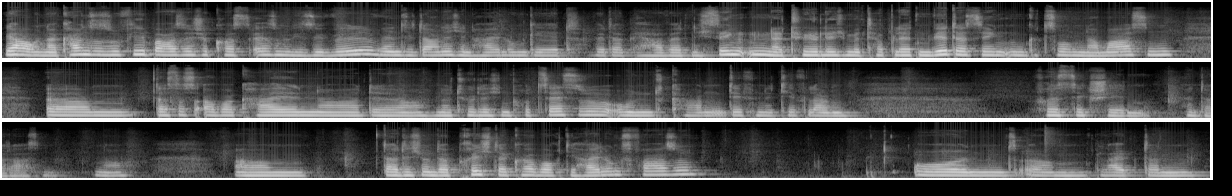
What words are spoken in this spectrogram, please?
ja, und da kann sie so viel basische Kost essen, wie sie will. Wenn sie da nicht in Heilung geht, wird der pH-Wert nicht sinken. Natürlich mit Tabletten wird er sinken, gezwungenermaßen. Ähm, das ist aber keiner der natürlichen Prozesse und kann definitiv langfristig Schäden hinterlassen. Ne? Ähm, dadurch unterbricht der Körper auch die Heilungsphase und ähm, bleibt dann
